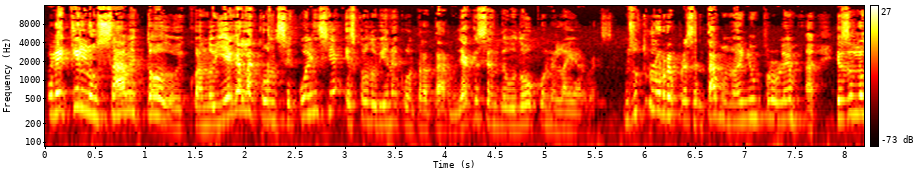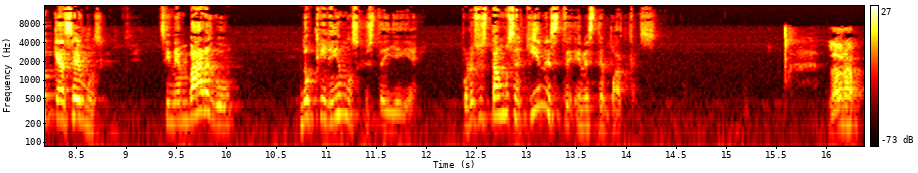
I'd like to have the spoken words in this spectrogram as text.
Cree que lo sabe todo y cuando llega la consecuencia es cuando viene a contratarnos, ya que se endeudó con el IRS. Nosotros lo representamos, no hay ningún problema. Eso es lo que hacemos. Sin embargo, no queremos que usted llegue ahí. Por eso estamos aquí en este, en este podcast. Laura,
